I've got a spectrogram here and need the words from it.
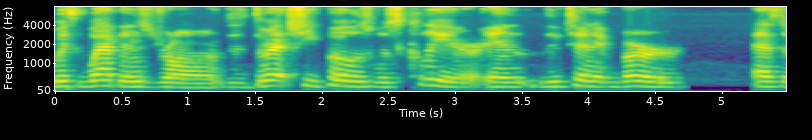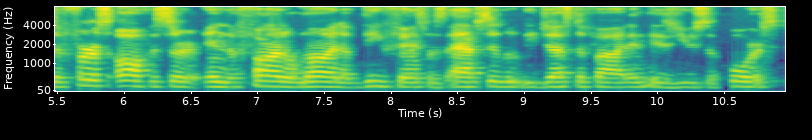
with weapons drawn. The threat she posed was clear, and Lieutenant Byrd, as the first officer in the final line of defense, was absolutely justified in his use of force.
